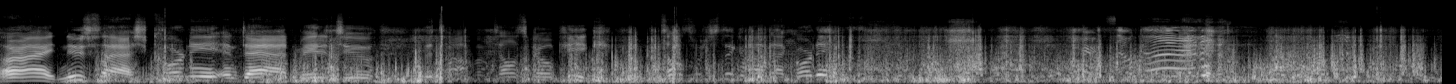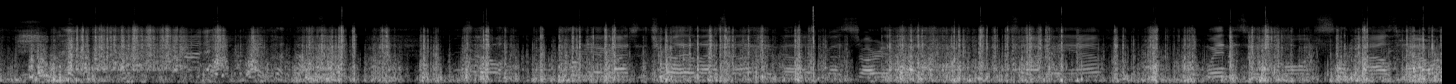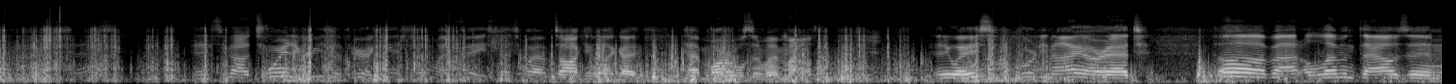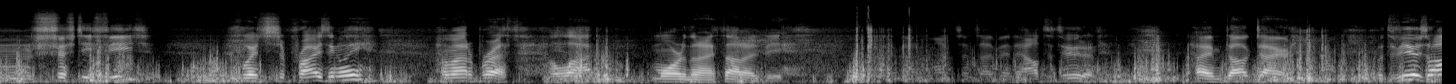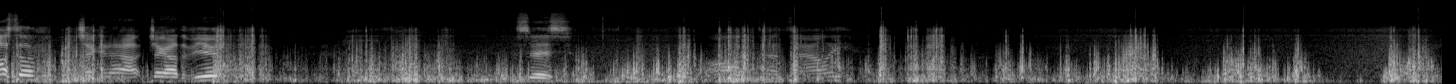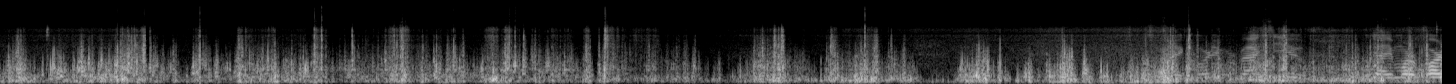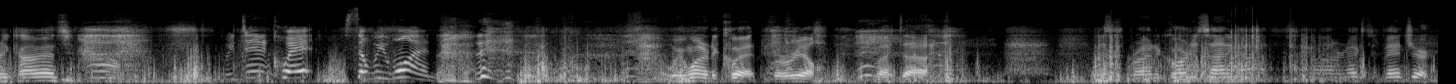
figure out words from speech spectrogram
All right, newsflash. Courtney and Dad made it to the top of Telescope Peak. Tell us what you think about that, Courtney. It so good. So, Courtney, I got to the trailhead last night and uh, got started at 5 a.m. The wind has And about 20 degrees up here. I can't show my face. That's why I'm talking like I have marbles in my mouth. Anyways, Courtney and I are at uh, about 11,050 feet, which surprisingly, I'm out of breath a lot more than I thought I'd be. It's been about a month since I've been to altitude and I'm dog tired. But the view is awesome. Check it out. Check out the view. This is all of Death Valley. All right, Courtney, we're back to you. You got any more parting comments? we didn't quit, so we won. we wanted to quit for real, but uh, this is Bryan Courtney signing off. See you on our next adventure.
